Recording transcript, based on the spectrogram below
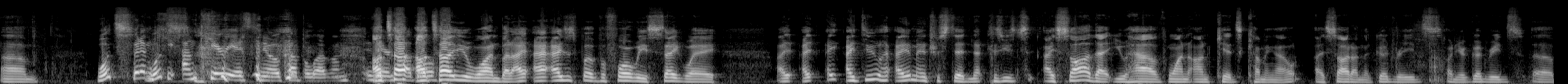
Um, what's but I'm, what's, cu- I'm curious to know a couple of them. I'll tell I'll tell you one, but I, I, I just but before we segue. I, I, I do I am interested because you I saw that you have one on kids coming out. I saw it on the Goodreads on your Goodreads uh,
